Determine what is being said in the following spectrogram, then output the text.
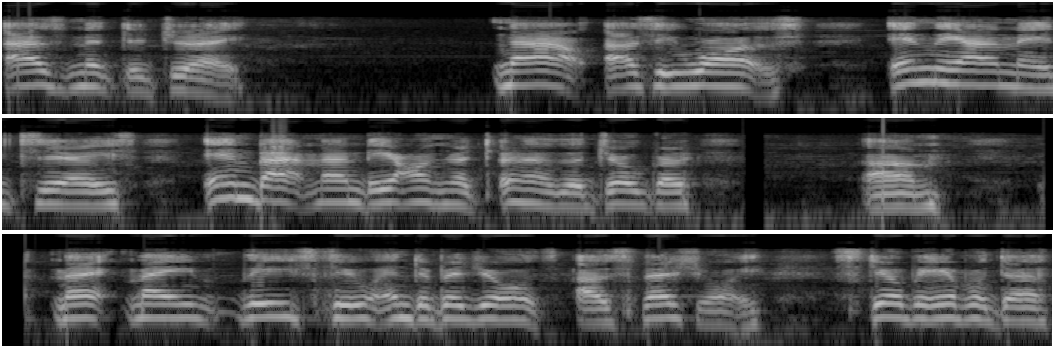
as Mr. J. Now, as he was in the animated series, in Batman Beyond Return of the Joker, um, may, may these two individuals especially still be able to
